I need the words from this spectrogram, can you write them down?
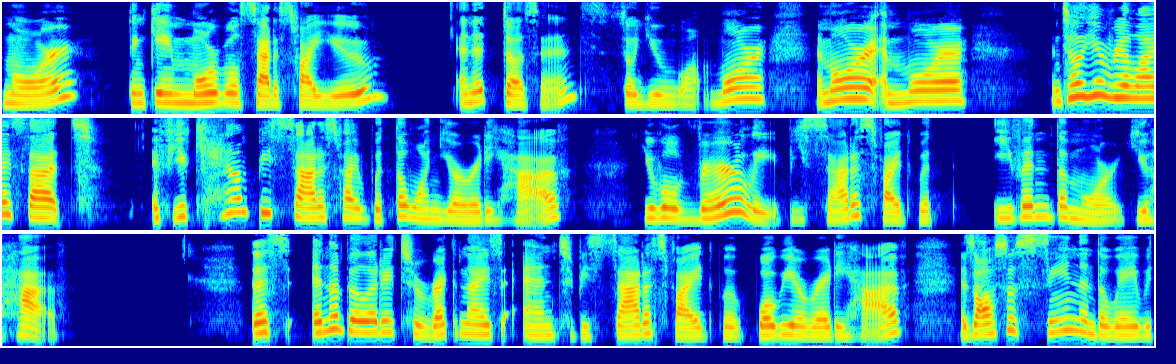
more, thinking more will satisfy you, and it doesn't. So you want more and more and more until you realize that if you can't be satisfied with the one you already have, you will rarely be satisfied with even the more you have. This inability to recognize and to be satisfied with what we already have is also seen in the way we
